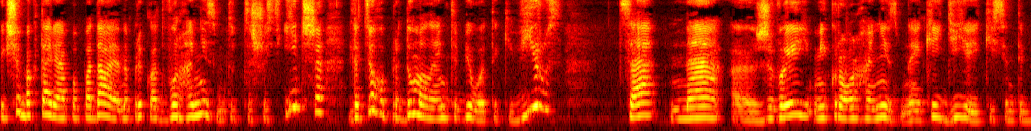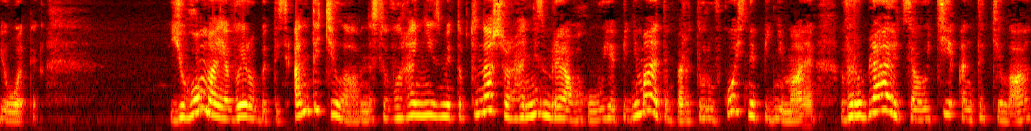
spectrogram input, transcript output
Якщо бактерія попадає, наприклад, в організм, то це щось інше. Для цього придумали антибіотики. Вірус це не е, живий мікроорганізм, на який діє якийсь антибіотик. Його має виробитись антитіла в нас в організмі, тобто наш організм реагує, піднімає температуру, в когось не піднімає. Виробляються оті антитіла,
